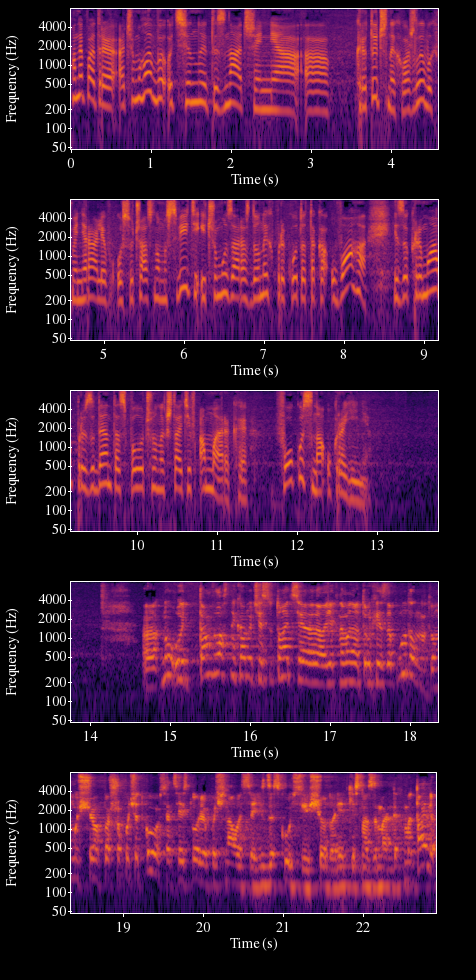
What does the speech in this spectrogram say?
Пане Петре, а чи могли б ви оцінити значення е, критичних важливих мінералів у сучасному світі і чому зараз до них прикута така увага? І, зокрема, президента Сполучених Штатів Америки фокус на Україні? Е, Ну там, власне кажучи, ситуація, як на мене, трохи заплутана, тому що першопочатково вся ця історія починалася із дискусії щодо рідкісноземельних металів.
